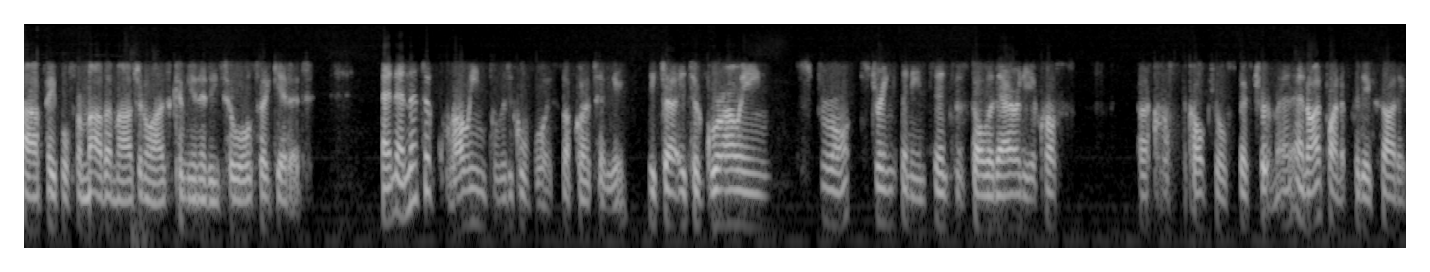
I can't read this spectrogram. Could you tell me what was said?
are people from other marginalised communities who also get it. And and that's a growing political voice. I've got to tell you, it's a it's a growing, strong, strengthening sense of solidarity across across the cultural spectrum, and, and I find it pretty exciting.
